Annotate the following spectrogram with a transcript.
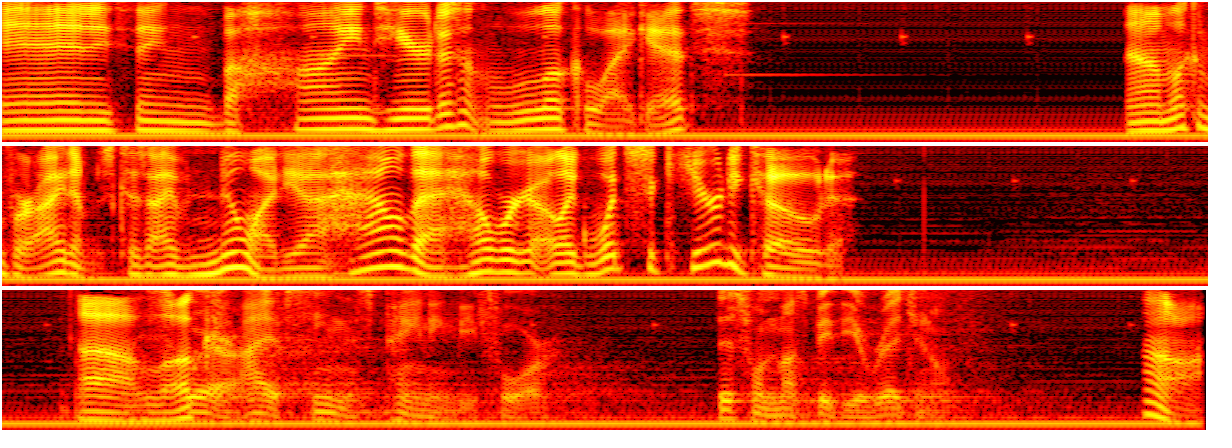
Anything behind here? Doesn't look like it. Now I'm looking for items because I have no idea how the hell we're going. Like, what security code? Uh, I look. swear I have seen this painting before. This one must be the original. Huh.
